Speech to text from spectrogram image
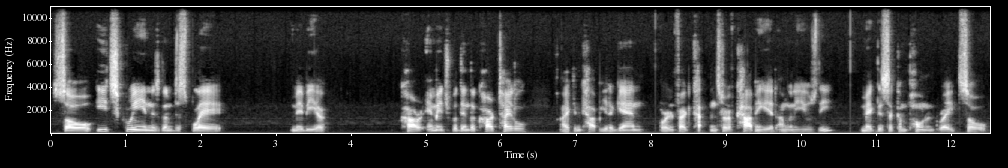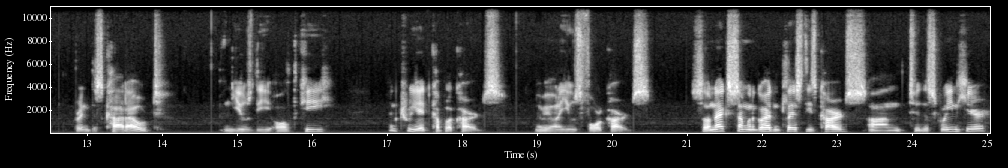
So each screen is going to display maybe a car image within the card title. I can copy it again or in fact instead of copying it I'm going to use the make this a component right? So bring this card out and use the alt key and create a couple of cards. Maybe I want to use four cards so next I'm going to go ahead and place these cards onto the screen here.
